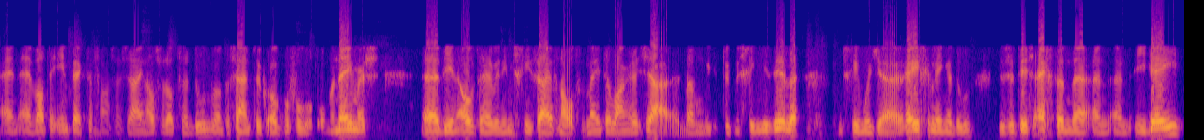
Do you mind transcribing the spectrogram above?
en, en wat de impact ervan zou zijn als we dat zouden doen. Want er zijn natuurlijk ook bijvoorbeeld ondernemers die een auto hebben die misschien 5,5 meter langer is. Ja, dan moet je natuurlijk misschien niet willen. Misschien moet je regelingen doen. Dus het is echt een, een, een idee.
